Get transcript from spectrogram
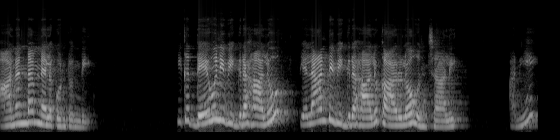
ఆనందం నెలకొంటుంది. ఇక దేవుని విగ్రహాలు ఎలాంటి విగ్రహాలు కారులో ఉంచాలి? అని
